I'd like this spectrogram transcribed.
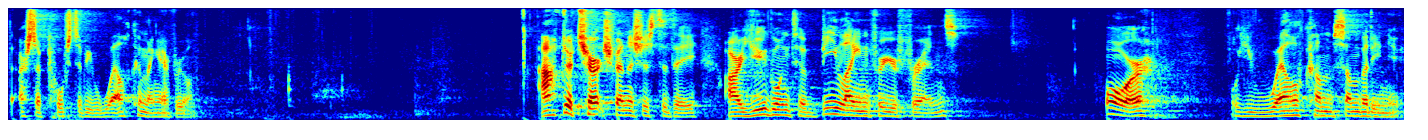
that are supposed to be welcoming everyone. After church finishes today, are you going to beeline for your friends? Or will you welcome somebody new?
